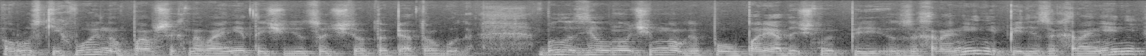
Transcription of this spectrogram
русских воинов, павших на войне 1904-1905 года было сделано очень много по упорядочению захоронений, перезахоронений.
